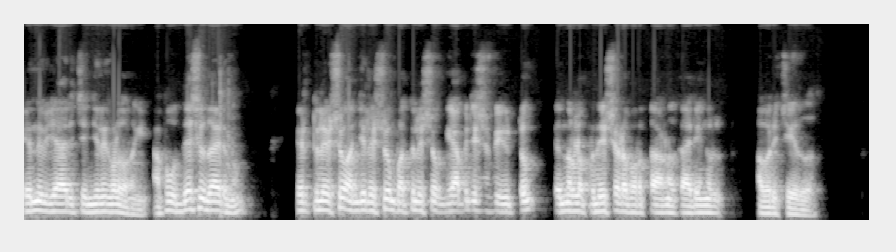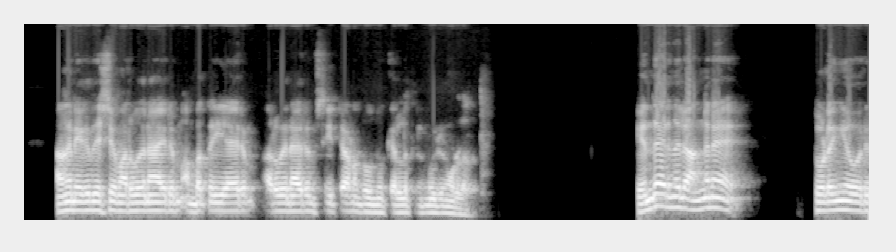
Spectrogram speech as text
എന്ന് വിചാരിച്ച് എഞ്ചിനുകൾ തുടങ്ങി. അപ്പോൾ ഉദ്ദേശം ഇതായിരുന്നു എട്ട് ലക്ഷവും അഞ്ച് ലക്ഷവും പത്ത് ലക്ഷവും ക്യാപിറ്റേഷൻ ഫീ കിട്ടും എന്നുള്ള പ്രതീക്ഷയുടെ പുറത്താണ് കാര്യങ്ങൾ അവർ ചെയ്തത്. അങ്ങനെ ഏകദേശം അറുപതിനായിരം അമ്പത്തയ്യായിരം അറുപതിനായിരം സീറ്റാണെന്ന് തോന്നുന്നു കേരളത്തിൽ മുഴുവൻ ഉള്ളത്. എന്തായിരുന്നാലും അങ്ങനെ തുടങ്ങിയ ഒരു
